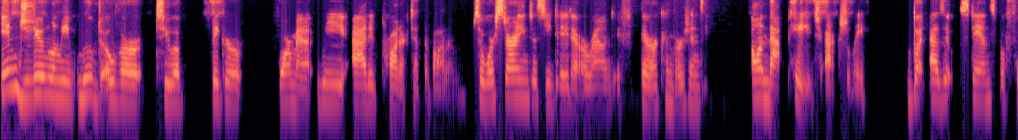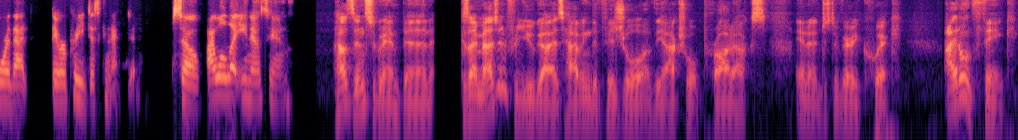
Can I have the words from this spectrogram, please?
In June, when we moved over to a bigger format, we added product at the bottom. So we're starting to see data around if there are conversions on that page, actually. But as it stands before that, they were pretty disconnected. So I will let you know soon. How's Instagram been? Because I imagine for you guys having the visual of the actual products in a, just a very quick, I don't think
